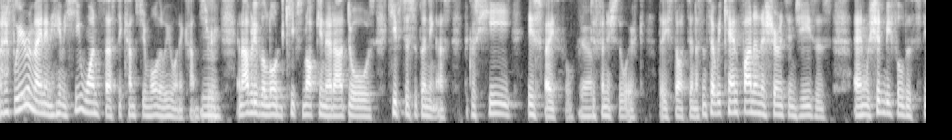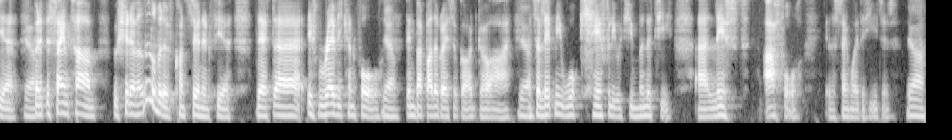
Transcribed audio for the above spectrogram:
but if we remain in Him, He wants us to come through more than we want to come through. Mm. And I believe the Lord keeps knocking at our doors, keeps disciplining us because He is faithful yeah. to finish the work that He starts in us. And so we can find an assurance in Jesus and we shouldn't be filled with fear. Yeah. But at the same time, we should have a little bit of concern and fear that uh, if Ravi can fall, yeah. then but by the grace of God go I. And so let me walk carefully with humility, uh, lest I fall in the same way that He did. Yeah.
